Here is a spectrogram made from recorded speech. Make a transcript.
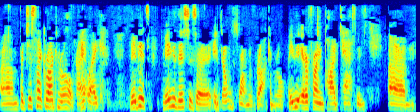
um, but just like rock and roll, right? Like maybe it's maybe this is a its own form of rock and roll. Maybe air frying podcast is, um,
